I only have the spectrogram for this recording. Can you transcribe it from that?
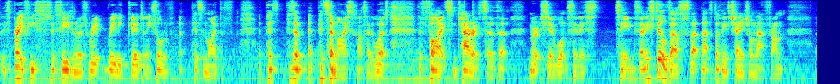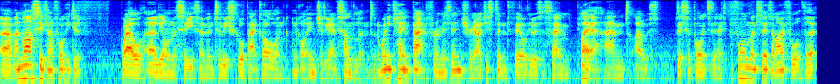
his breakthrough season was re- really good, and he sort of epitomised, the, epitomised, can't say the word, the fight and character that Mauricio wants in his teams, and he still does. That that's nothing's changed on that front. Um, and last season, I thought he did well early on in the season until he scored that goal and, and, got injured against Sunderland. And when he came back from his injury, I just didn't feel he was the same player, and I was disappointed in his performances. And I thought that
